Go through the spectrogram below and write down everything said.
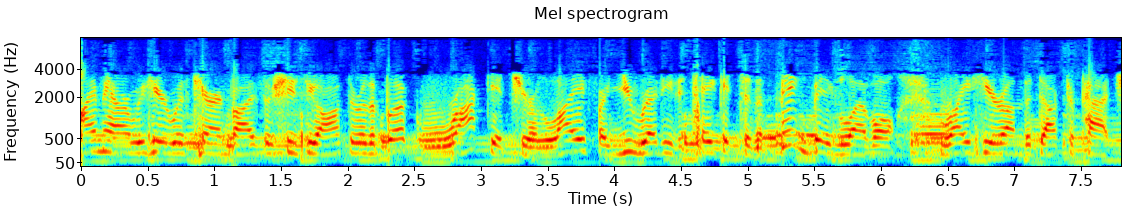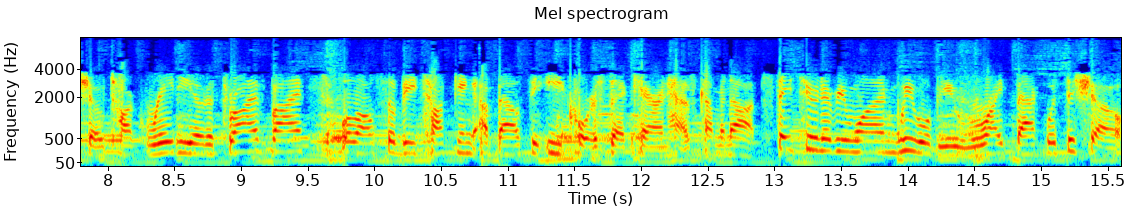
I'm here with Karen Weiser. She's the author of the book Rockit Your Life. Are you ready to take it to the big, big level? Right here on the Dr. Pat Show, talk radio to thrive by. We'll also be talking about the e-course that Karen has coming up. Stay tuned, everyone and we will be right back with the show.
